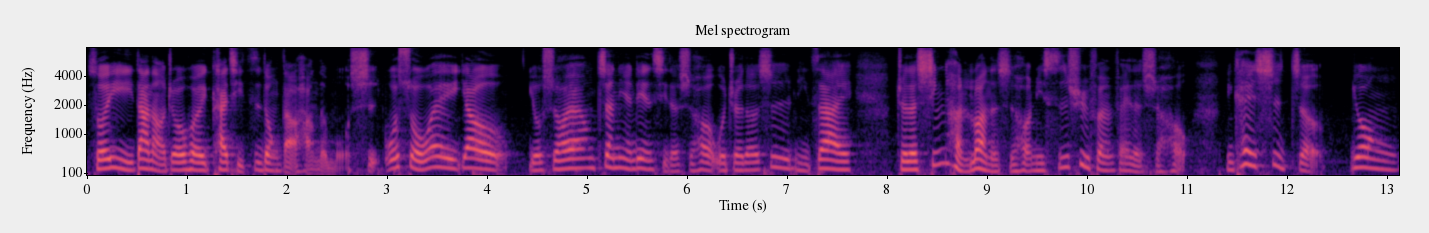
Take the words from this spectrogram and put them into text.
所以大脑就会开启自动导航的模式。我所谓要有时候要用正念练习的时候，我觉得是你在觉得心很乱的时候，你思绪纷飞的时候，你可以试着用。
